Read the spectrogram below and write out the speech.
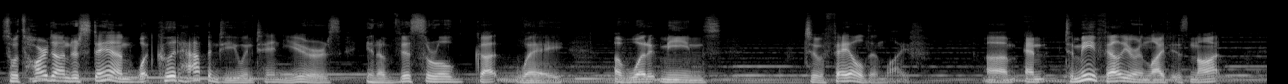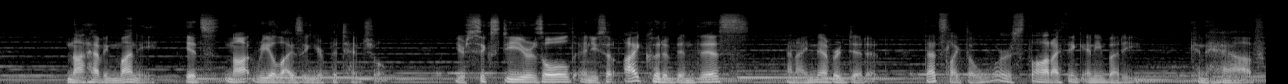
So it's hard to understand what could happen to you in 10 years in a visceral gut way of what it means to have failed in life. Um, and to me, failure in life is not not having money. It's not realizing your potential. You're 60 years old and you said, I could have been this and I never did it. That's like the worst thought I think anybody can have.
